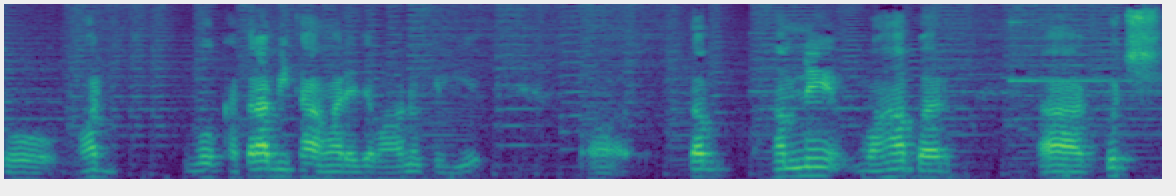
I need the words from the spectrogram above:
तो बहुत वो खतरा भी था हमारे जवानों के लिए। और तब हमने वहाँ पर आ, कुछ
